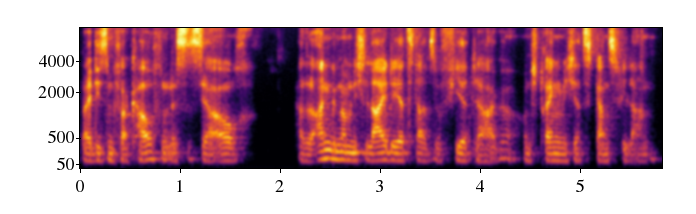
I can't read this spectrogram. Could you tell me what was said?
Bei diesem Verkaufen ist es ja auch, also angenommen, ich leide jetzt also vier Tage und strenge mich jetzt ganz viel an,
